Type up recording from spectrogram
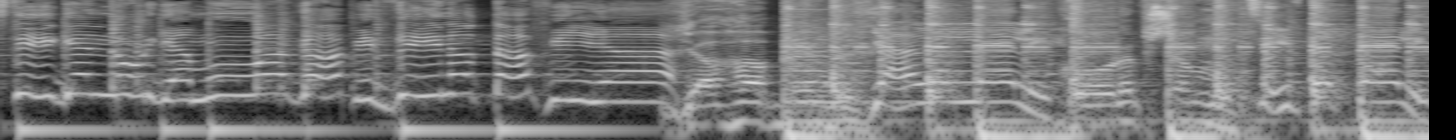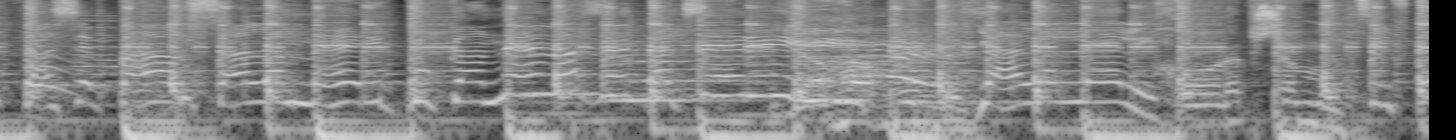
Στην καινούρια μου αγάπη δίνω τα φιλιά. Για χαμπίμπι, για λελέλη, χόρεψε μου. Τσίφτε τέλει, θα σε πάω σ' άλλα μέρη που κανένας δεν τα ξέρει. Για χαμπίμπι, για λελέλη, χόρεψε μου. Τσίφτε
